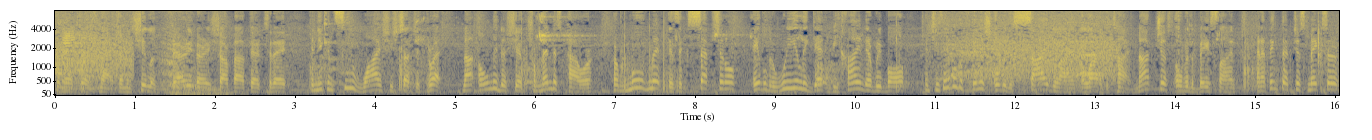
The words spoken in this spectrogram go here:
from her first match. I mean, she looked very, very sharp out there today, and you can see why she's such a threat. Not only does she have tremendous power, her movement is exceptional, able to really get behind every ball, and she's able to finish over the sideline a lot of the time, not just over the baseline. And I think that just makes her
